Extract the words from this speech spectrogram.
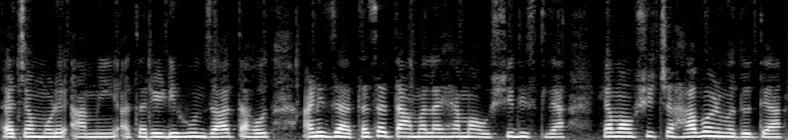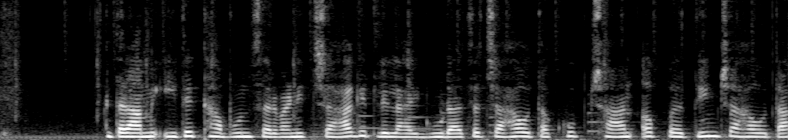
त्याच्यामुळे आम्ही आता रेडी होऊन जात आहोत. आणि जाता जाता आम्हाला ह्या मावशी दिसल्या. ह्या मावशी चहा बनवत होत्या. तर आम्ही इथे थांबून सर्वांनी चहा घेतलेला आहे. गुडाचा चहा होता खूप छान अप्रतिम चहा होता.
